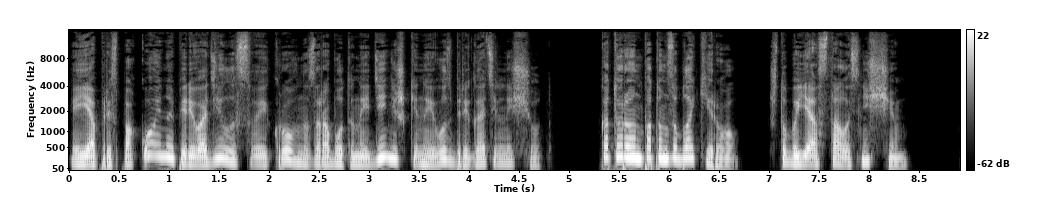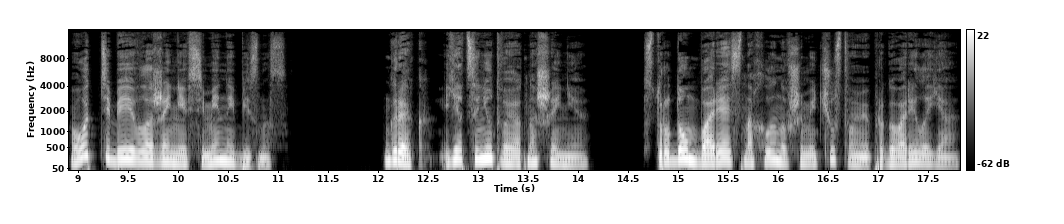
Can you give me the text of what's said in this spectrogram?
И я преспокойно переводила свои кровно заработанные денежки на его сберегательный счет, который он потом заблокировал, чтобы я осталась ни с чем. Вот тебе и вложение в семейный бизнес. Грег, я ценю твое отношение, с трудом борясь с нахлынувшими чувствами, проговорила я.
